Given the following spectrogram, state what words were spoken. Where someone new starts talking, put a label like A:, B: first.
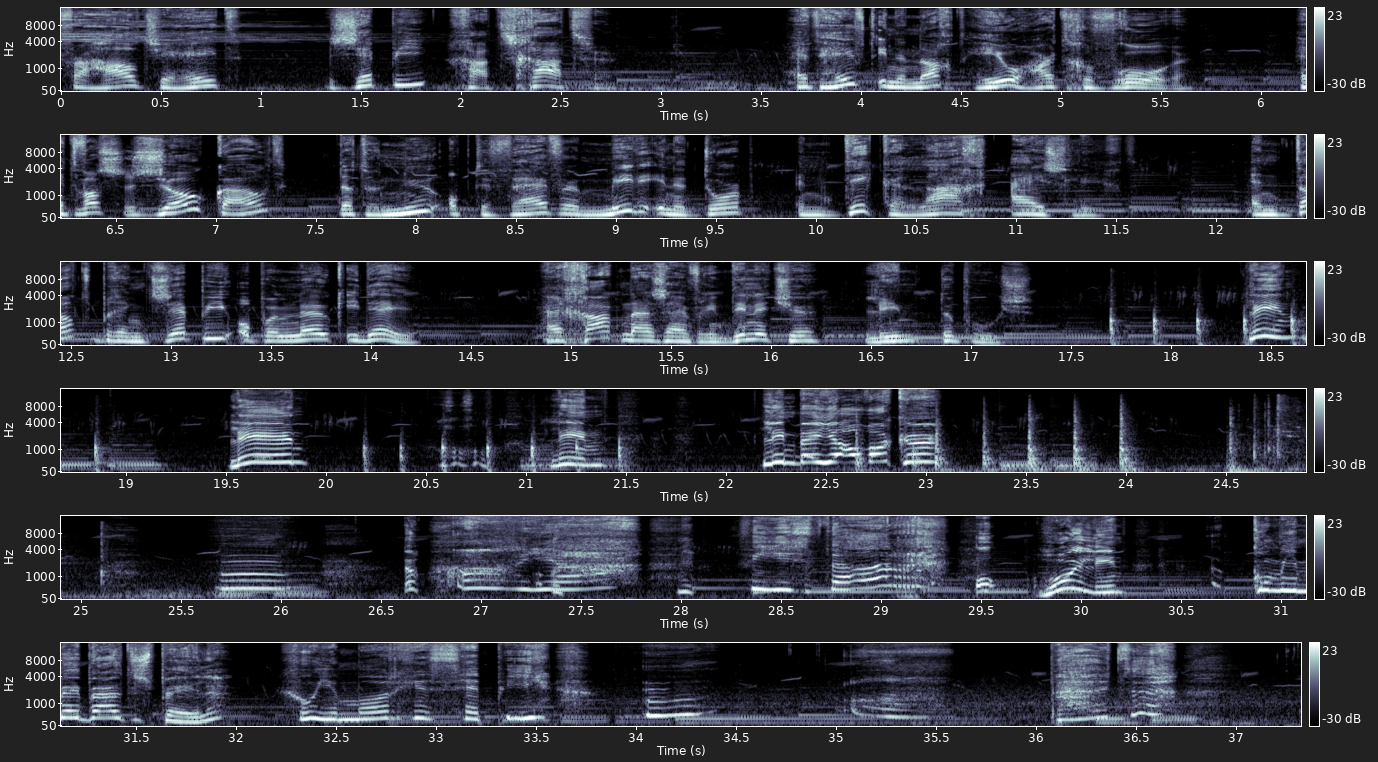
A: verhaaltje heet Zeppie gaat schaatsen. Het heeft in de nacht heel hard gevroren. Het was zo koud dat er nu op de vijver midden in het dorp een dikke laag ijs ligt. En dat brengt Zeppie op een leuk idee. Hij gaat naar zijn vriendinnetje Lin de Poes. Lin? Lin? Oh, Lin? Lin, ben je al wakker?
B: Oh ja, wie is daar?
A: Oh, hoi Lin. Kom je mee buiten spelen?
B: Goedemorgen, Seppi. Oh, buiten?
